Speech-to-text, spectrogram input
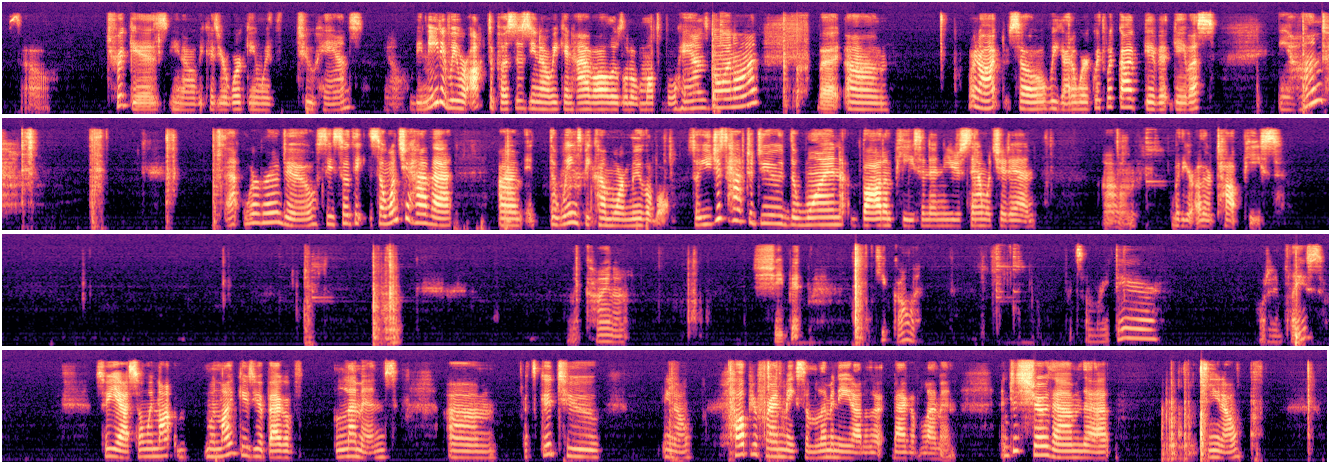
So trick is, you know, because you're working with two hands, you know, it'd be neat if we were octopuses, you know, we can have all those little multiple hands going on, but um, we're not, so we got to work with what God gave it gave us. And that we're going to do. See, so the so once you have that, um, it, the wings become more movable. So you just have to do the one bottom piece and then you just sandwich it in um, with your other top piece. Kind of shape it. Keep going. Put some right there. Hold it in place. So yeah, so when not when life gives you a bag of lemons, um, it's good to, you know, help your friend make some lemonade out of that bag of lemon, and just show them that, you know,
